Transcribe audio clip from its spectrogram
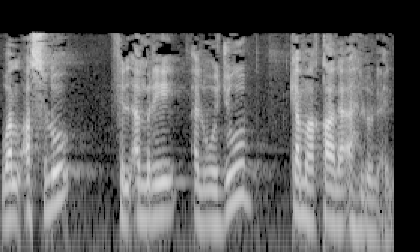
والأصل في الأمر الوجوب. كما قال أهل العلم.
